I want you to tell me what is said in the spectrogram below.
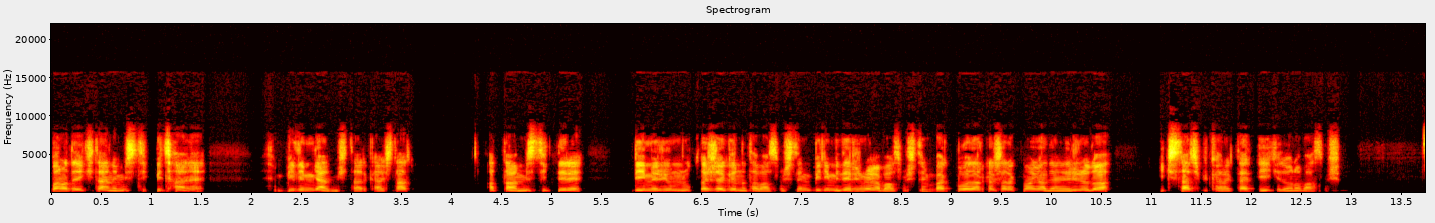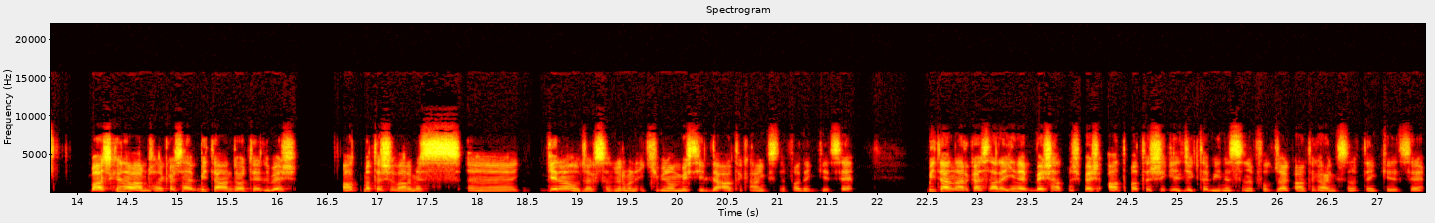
Bana da 2 tane mistik bir tane bilim gelmişti arkadaşlar. Hatta mistikleri demir yumrukla Juggernaut'a basmıştım. Bilimi de Rhino'ya basmıştım. Bak bu arada arkadaşlar aklıma geldi. Yani Rhino da iki saç bir karakter. İyi ki de ona basmışım. Başka ne varmış arkadaşlar? Bir tane 4.55 atma taşı varmış. Ee, genel olacak sanıyorum. Hani 2015 değil de artık hangi sınıfa denk gelse. Bir tane arkadaşlar yine 5.65 atma taşı gelecek. Tabi yine sınıf olacak. Artık hangi sınıf denk gelirse.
